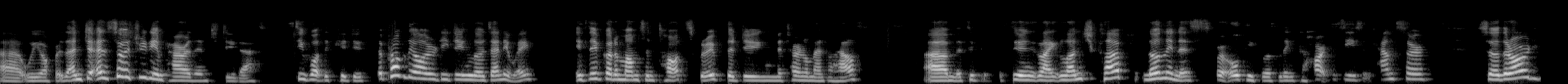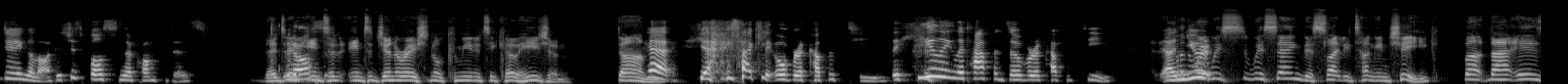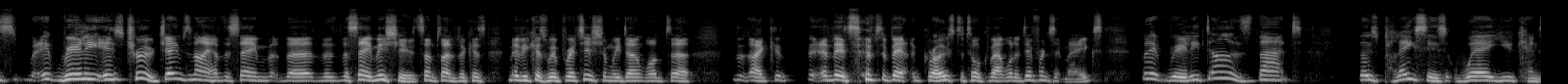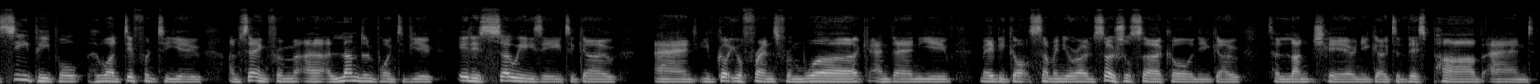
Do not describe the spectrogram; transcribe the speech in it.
Uh, we offer and, and so it's really empowering them to do that. See what they could do. They're probably already doing loads anyway. If they've got a mums and tots group, they're doing maternal mental health. Um, it's, it's doing like lunch club. Loneliness for old people is linked to heart disease and cancer. So they're already doing a lot. It's just boosting their confidence. They're doing also, inter, intergenerational community cohesion. Done. Yeah, yeah, exactly. Over a cup of tea. The healing that happens over a cup of tea. And you're way, we're, we're saying this slightly tongue in cheek, but that is it really is true james and i have the same the, the the, same issue sometimes because maybe because we're british and we don't want to like it's, it's a bit gross to talk about what a difference it makes but it really does that those places where you can see people who are different to you. I'm saying from a, a London point of view, it is so easy to go and you've got your friends from work and then you've maybe got some in your own social circle and you go to lunch here and you go to this pub and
